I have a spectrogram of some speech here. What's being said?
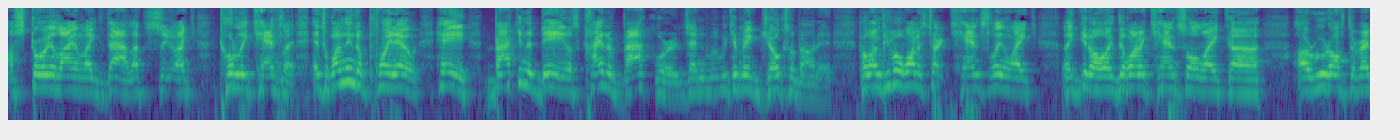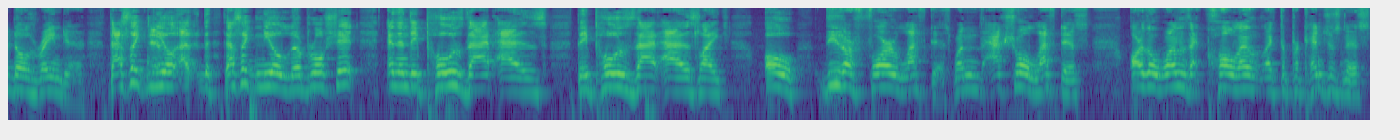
a storyline like that. Let's see, like totally cancel it. It's one thing to point out, hey, back in the day it was kind of backwards, and we, we can make jokes about it. But when people want to start canceling, like like you know, like they want to cancel like uh, uh, Rudolph the Red-Nosed Reindeer, that's like yeah. neo uh, that's like neoliberal shit. And then they pose that as they pose that as like, oh, these are far leftists. When actual leftists are the ones that call out like the pretentiousness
